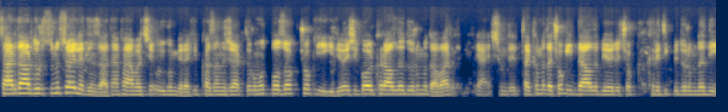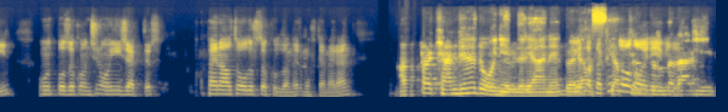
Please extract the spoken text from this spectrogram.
Serdar Dursun'u söyledin zaten. Fenerbahçe uygun bir rakip kazanacaktır. Umut Bozok çok iyi gidiyor. İşte gol krallığı durumu da var. Yani şimdi takımı da çok iddialı bir öyle çok kritik bir durumda değil. Umut Bozok onun için oynayacaktır. Penaltı olursa kullanır muhtemelen. Hatta kendine de oynayabilir yani böyle Evet, asist yapacağın durumda vermeyip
